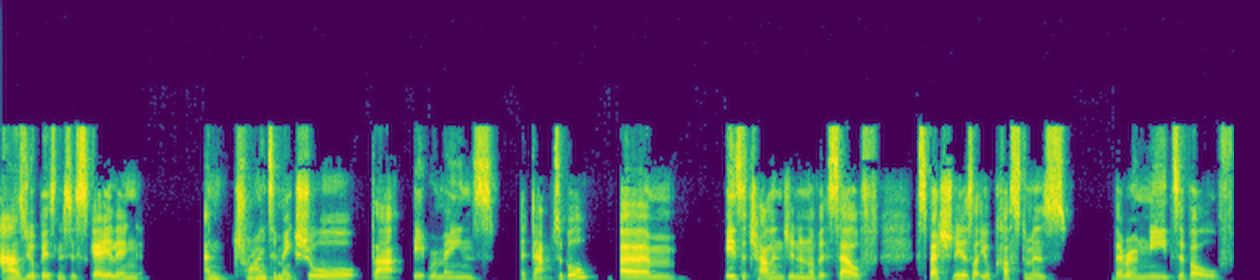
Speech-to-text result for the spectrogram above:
as your business is scaling and trying to make sure that it remains adaptable um, is a challenge in and of itself, especially as like your customers their own needs evolve.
